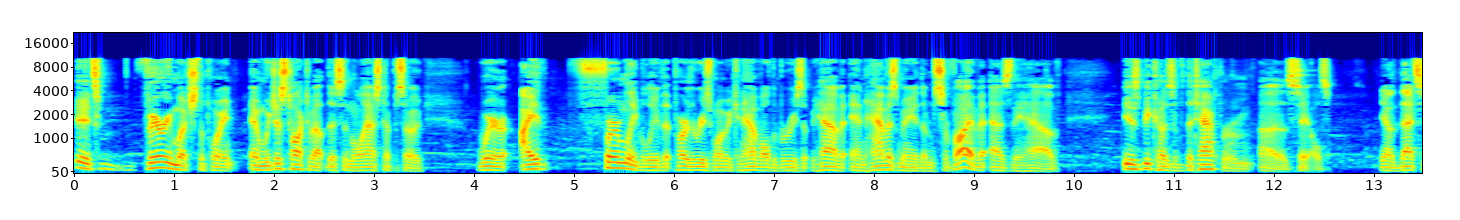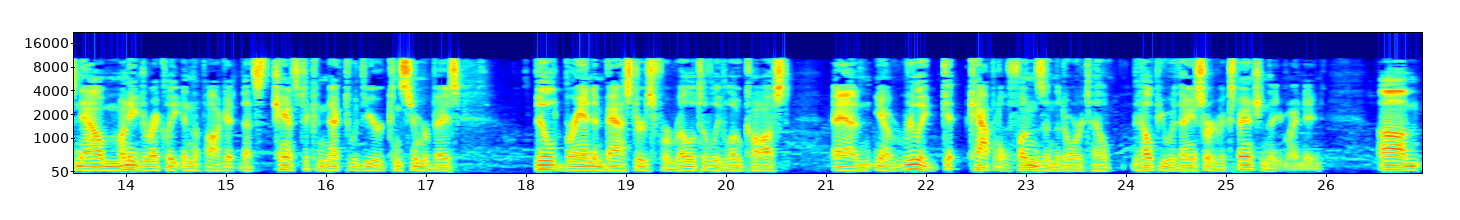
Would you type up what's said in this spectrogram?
it's very much the point, and we just talked about this in the last episode, where I firmly believe that part of the reason why we can have all the breweries that we have and have as many of them survive as they have is because of the taproom uh, sales. You know, that's now money directly in the pocket. That's a chance to connect with your consumer base, build brand ambassadors for relatively low cost, and you know, really get capital funds in the door to help help you with any sort of expansion that you might need. Um,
